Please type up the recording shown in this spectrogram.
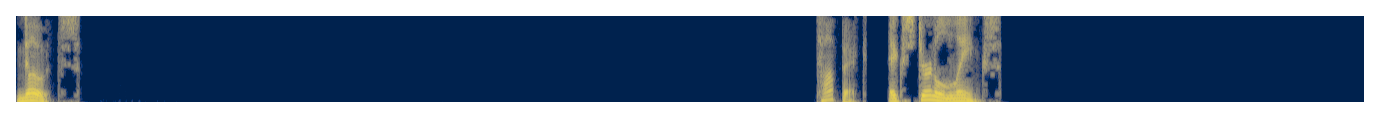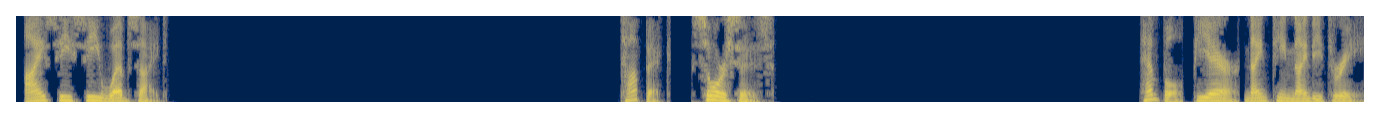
Notes External links ICC website Sources Hempel, Pierre 1993.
